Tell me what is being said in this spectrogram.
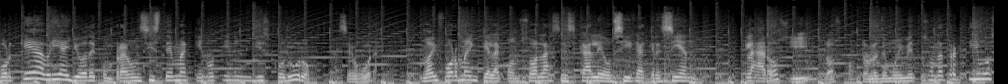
¿por qué habría yo de comprar un sistema que no tiene un disco duro? Asegura. No hay forma en que la consola se escale o siga creciendo. Claro, sí, los controles de movimiento son atractivos,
